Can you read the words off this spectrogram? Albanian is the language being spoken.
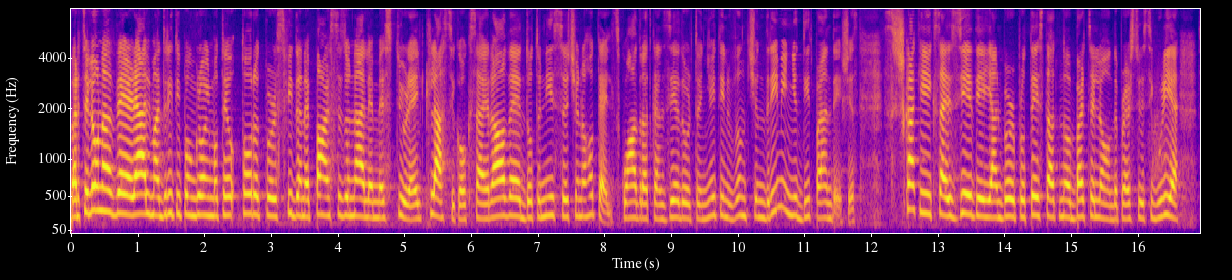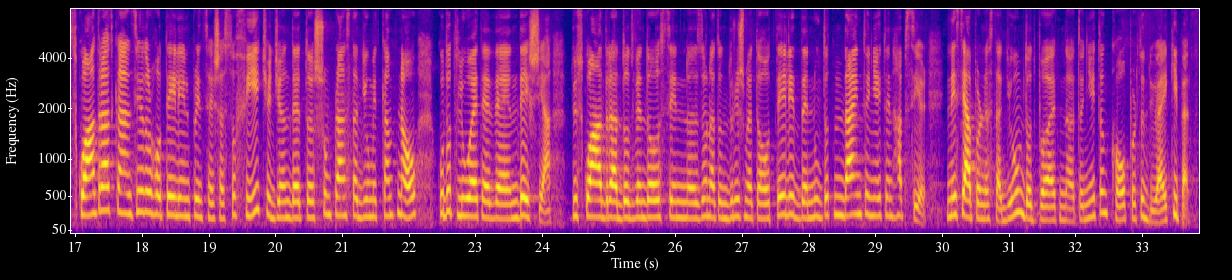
Barcelona dhe Real Madridi po ngrojnë motorët për sfidën e parë sezonale mes tyre, El Clasico, kësaj radhe do të nisë që në hotel. Skuadrat kanë zgjedhur të njëjtin vend qëndrimi një ditë para ndeshjes. Shkak i kësaj zgjedhje janë bërë protestat në Barcelonë dhe për arsye sigurie, skuadrat kanë zgjedhur hotelin Princesha Sofi, që gjendet shumë pranë stadiumit Camp Nou, ku do të luhet edhe ndeshja. Dy skuadrat do të vendosen në zona të ndryshme të hotelit dhe nuk do të ndajnë të njëjtën hapësirë. Nisja për në stadium do të bëhet në të njëjtën kohë për të dyja ekipet.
